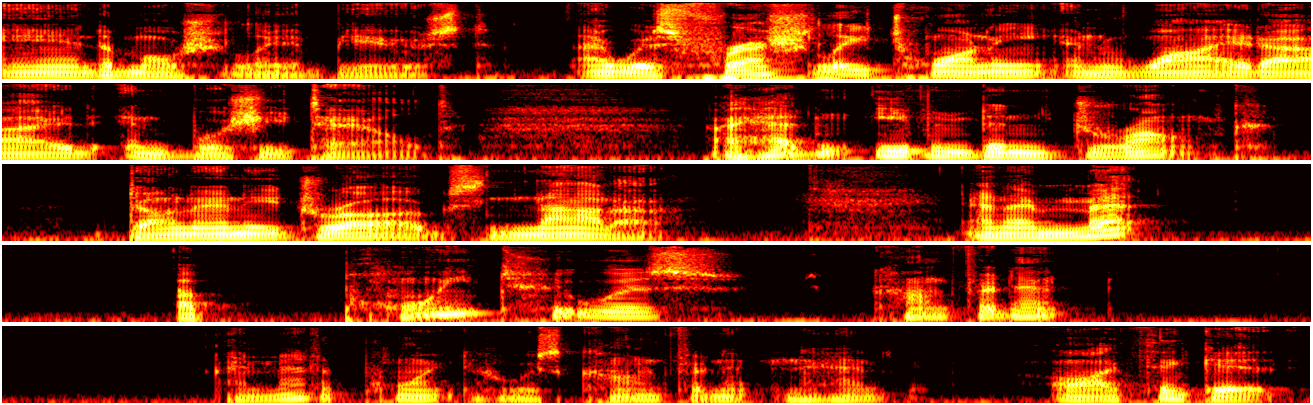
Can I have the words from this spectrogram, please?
and emotionally abused. I was freshly 20 and wide-eyed and bushy-tailed. I hadn't even been drunk, done any drugs, nada. And I met a point who was confident. I met a point who was confident and had, oh, I think it,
